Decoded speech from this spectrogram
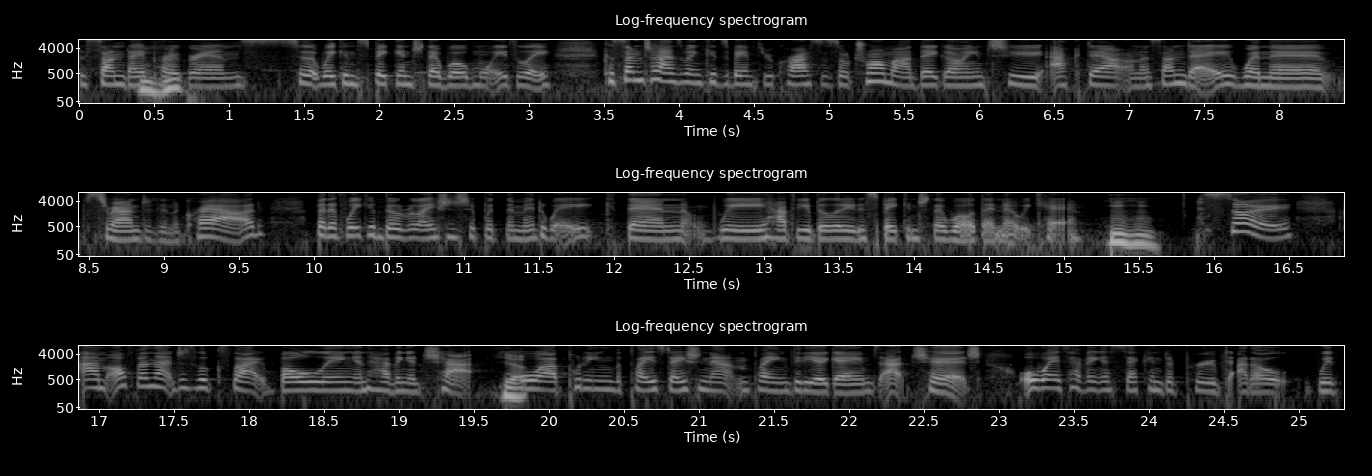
the Sunday mm-hmm. programs so that we can speak into their world more easily. Because sometimes when kids have been through crisis or trauma, they're going to act out on a Sunday when they're surrounded in a crowd. But if we can build relationship with them midweek, then we have the ability to speak into their world. They know we care. Mm-hmm. So um, often that just looks like bowling and having a chat, Yep. or putting the PlayStation out and playing video games at church. Always having a second approved adult with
